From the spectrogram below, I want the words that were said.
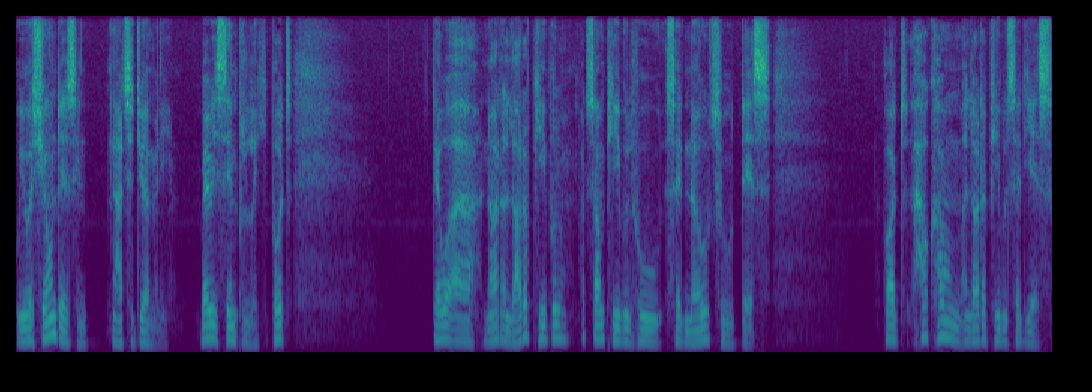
We were shown this in Nazi Germany. Very simply put, there were not a lot of people, but some people who said no to this. But how come a lot of people said yes?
